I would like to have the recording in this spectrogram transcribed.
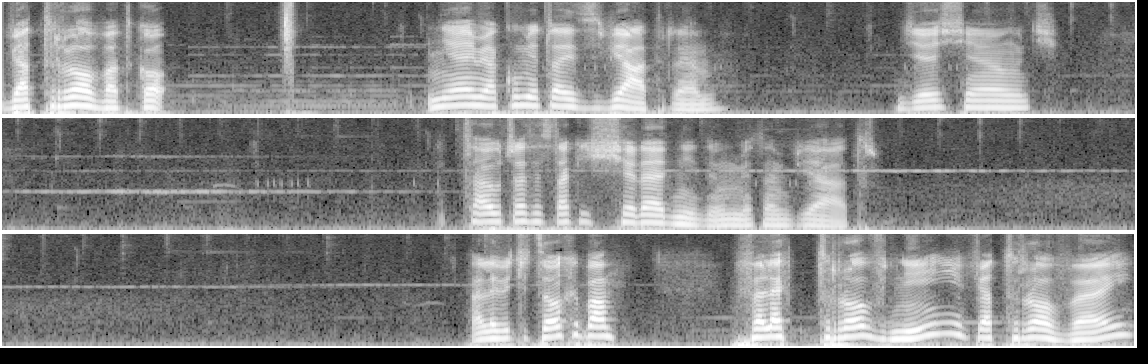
Wiatrowa, tylko nie wiem jak u mnie tutaj z wiatrem. 10 Cały czas jest taki średni u mnie ten wiatr. Ale wiecie co? Chyba w elektrowni wiatrowej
